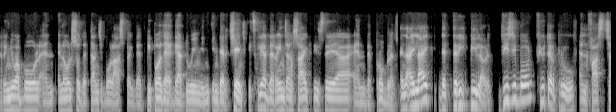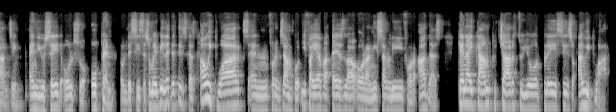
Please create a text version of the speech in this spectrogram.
renewable and, and also the tangible aspect that people that they are doing in, in their change. It's clear the range anxiety is there and the problems. And I like the three pillars, visible, future proof, and fast charging. And you said also open all the system. So maybe let's discuss how it works. And for example, if I have a Tesla or a Nissan Leaf or others? Can I come to charge to your places? How it works?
